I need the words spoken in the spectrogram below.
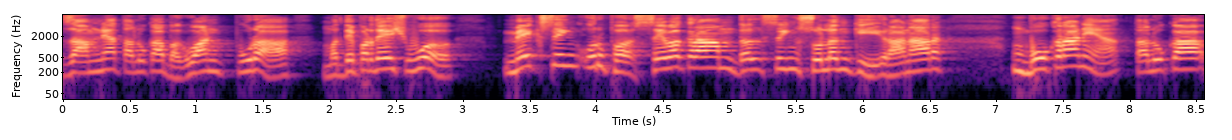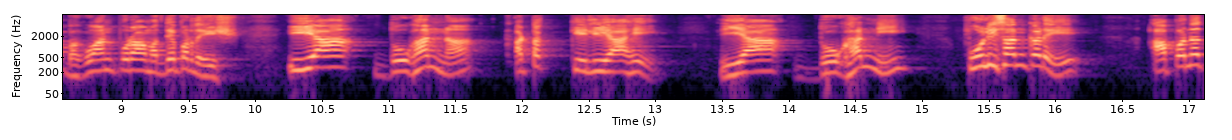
जामण्या तालुका भगवानपुरा मध्य प्रदेश व मेघसिंग उर्फ सेवकराम दलसिंग सोलंकी राहणार बोकराण्या तालुका भगवानपुरा मध्य प्रदेश. या दोघांना अटक केली आहे. या दोघांनी पोलिसांकडे आपणच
